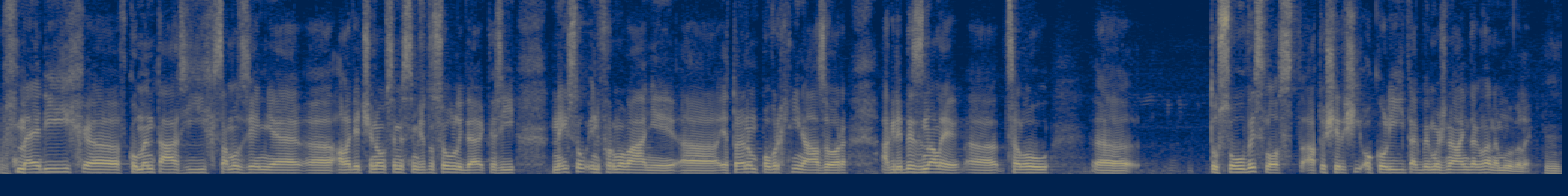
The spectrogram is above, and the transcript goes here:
V médiích, eh, v komentářích samozřejmě, eh, ale většinou si myslím, že to jsou lidé, kteří nejsou informováni, je to jenom povrchní názor a kdyby znali celou tu souvislost a to širší okolí, tak by možná ani takhle nemluvili. Hmm,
